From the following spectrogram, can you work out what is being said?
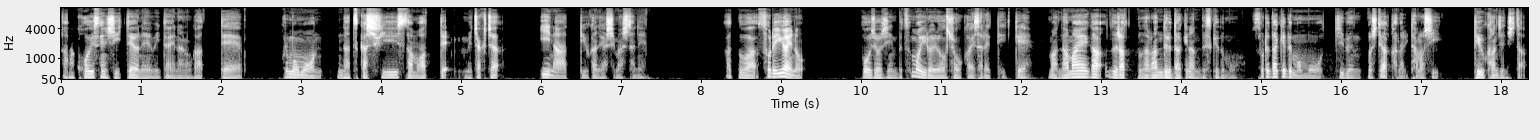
あ、こういう選手いたよね、みたいなのがあって、これももう懐かしさもあって、めちゃくちゃいいなっていう感じがしましたね。あとは、それ以外の登場人物もいろいろ紹介されていて、まあ名前がずらっと並んでるだけなんですけども、それだけでももう自分としてはかなり楽しいっていう感じでした。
